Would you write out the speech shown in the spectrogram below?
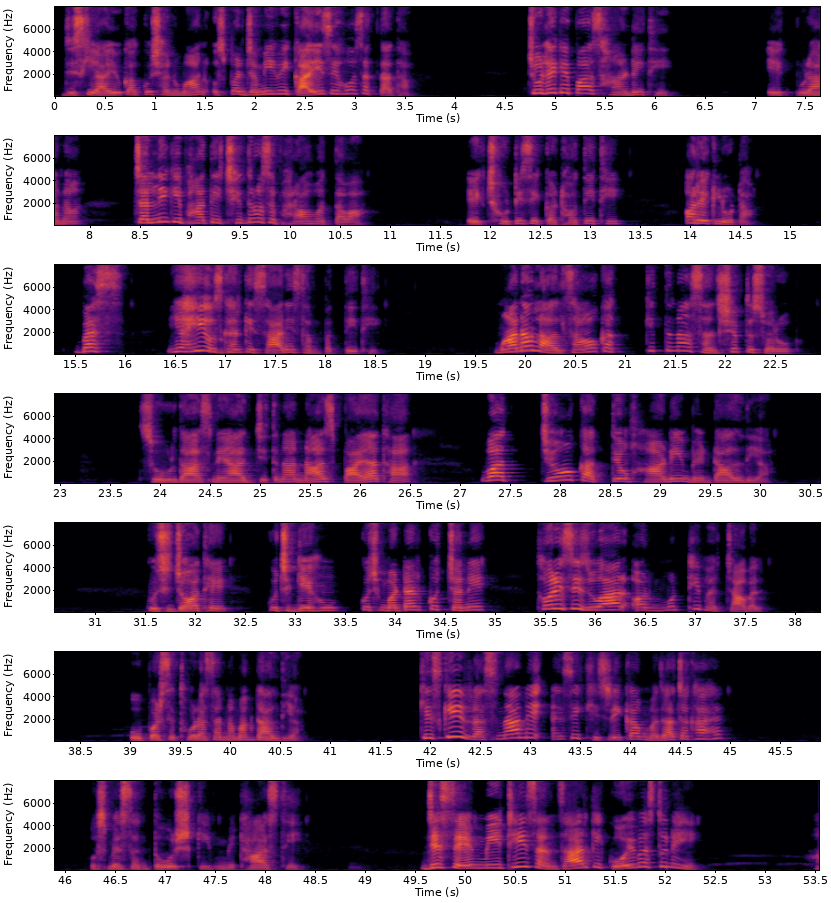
जिसकी आयु का कुछ अनुमान उस पर जमी हुई काई से हो सकता था। चूल्हे के पास हांडी थी। एक पुराना, चलने की भांति छिद्रों से भरा हुआ तवा। एक छोटी सी कठौती थी और एक लोटा। बस, यही उस घर की सारी संपत्ति थी। मानव लालसाओं का कितना संक्षिप्त स्वरूप। सूरदास ने आज जितना नाज पाया था, वह ज्यों का त्यों हांडी में डाल दिया। कुछ जौ थे, कुछ गेहूँ, कुछ मटर, कुछ चने, थोड़ी सी जुआर और मुट्ठी भर चावल। ऊपर से थोड़ा सा नमक डाल दिया। किसकी रसना ने ऐसी खिचड़ी का मज़ा चखा है? उसमें संतोष की मिठास थी, जिससे मीठी संसार की कोई वस्तु नहीं।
